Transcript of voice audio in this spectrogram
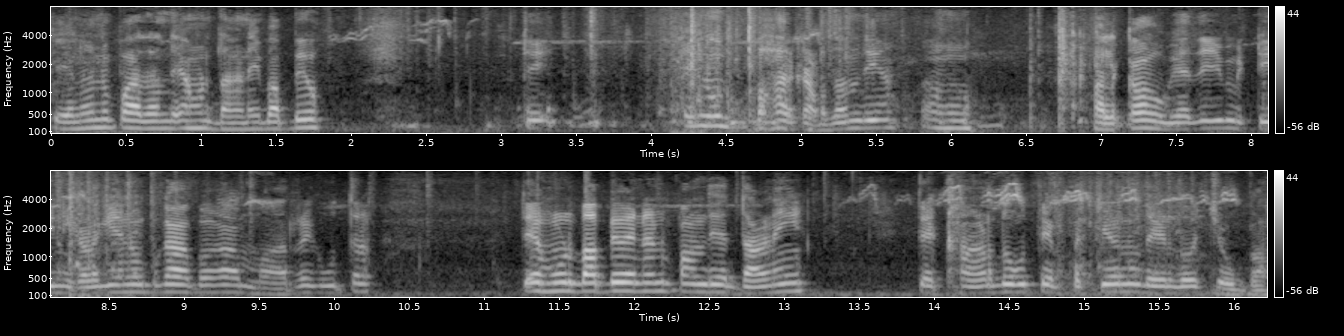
ਤੇ ਇਹਨਾਂ ਨੂੰ ਪਾ ਦਿੰਦੇ ਆ, ਹੁਣ ਦਾਣੇ ਬਾਬਿਓ। ਤੇ ਇਹਨੂੰ ਬਾਹਰ ਕੱਢ ਦਿੰਦੇ ਆ। ਆਹ ਹੁਣ ਹਲਕਾ ਹੋ ਗਿਆ ਤੇ ਮਿੱਟੀ ਨਿਕਲ ਗਈ, ਇਹਨੂੰ ਭਗਾ ਭਗਾ ਮਾਰ ਰਹੇ ਕਬੂਤਰ। ਤੇ ਹੁਣ ਬਾਬੇ ਇਹਨਾਂ ਨੂੰ ਪਾਉਂਦੇ ਆ ਦਾਣੇ ਤੇ ਖਾਣ ਦੋ ਤੇ ਬੱਚਿਆਂ ਨੂੰ ਦੇਣ ਦੋ ਚੋਗਾ।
